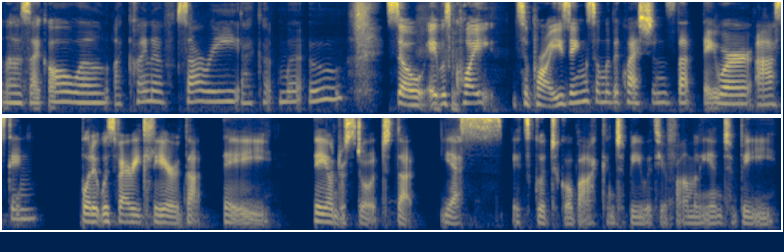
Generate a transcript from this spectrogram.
And I was like, oh well, I kind of sorry. I got my ooh. So it was quite surprising some of the questions that they were asking, but it was very clear that they they understood that yes, it's good to go back and to be with your family and to be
